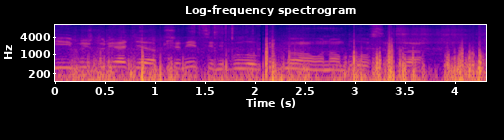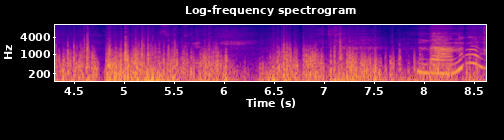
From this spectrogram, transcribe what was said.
І міждуряддя пшениці не було видно, воно було все за... закрите. Да, ну,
